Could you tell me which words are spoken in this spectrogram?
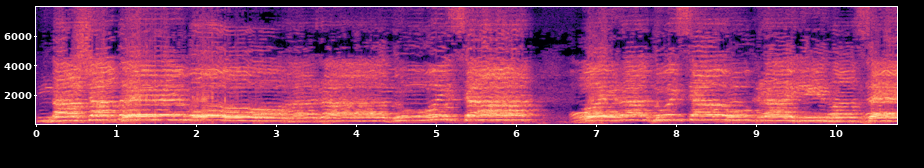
наша перемога, радуйся, ой, радуйся, Україно, ЗСУ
